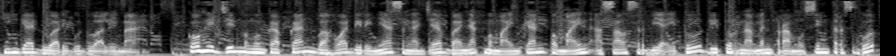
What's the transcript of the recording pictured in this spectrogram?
hingga 2025. Ko Hejin mengungkapkan bahwa dirinya sengaja banyak memainkan pemain asal Serbia itu di turnamen pramusim tersebut,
